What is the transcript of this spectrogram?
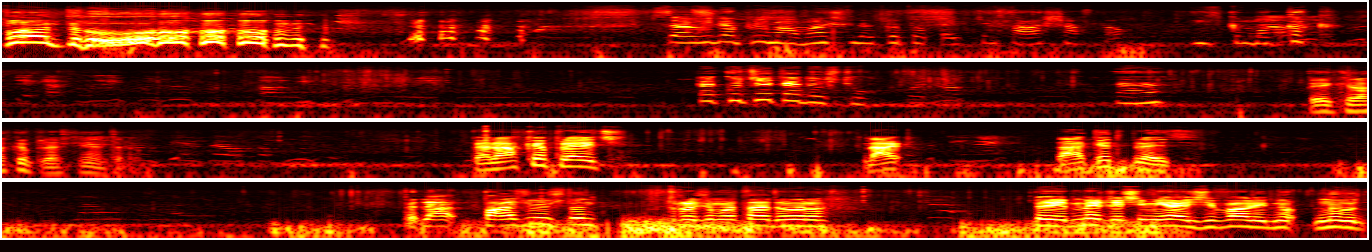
fantomi! Să vină prima mașină că tot aici stau așa stau. Zici că mă cac. Păi cu ce te duci tu? Aha. Pe la cât pleci, întreb. Pe la cât pleci? La, la cât pleci? Pe la, pe ajungi tu într-o jumătate de oră? Pe merge și mi-ai și Vali, nu, nu,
